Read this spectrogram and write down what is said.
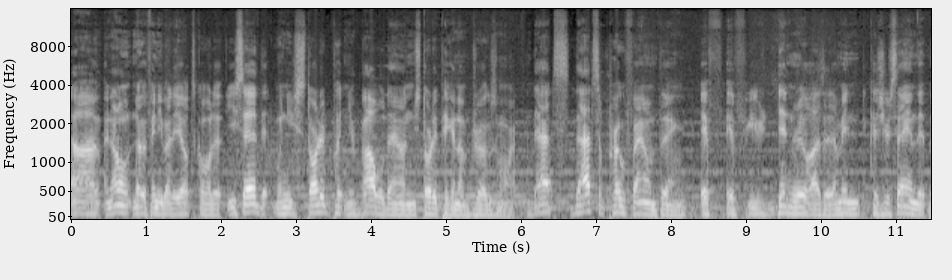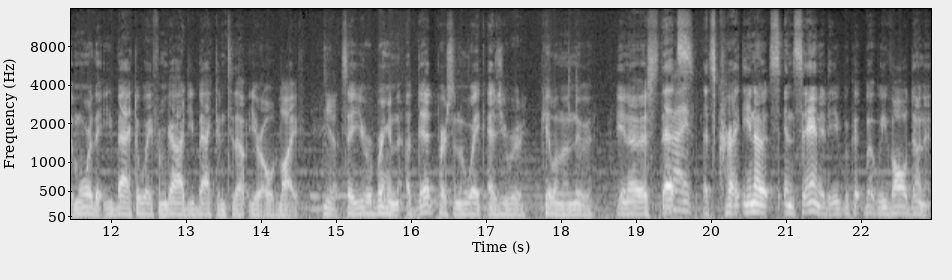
uh, and I don't know if anybody else called it. You said that when you started putting your Bible down, you started picking up drugs more. That's that's a profound thing. If if you didn't realize it, I mean, because you're saying that the more that you backed away from God, you backed into the, your old life. Yeah. So you were bringing a dead person awake as you were killing a new. You know, it's that's Right. that's crazy. You know, it's insanity, because, but we've all done it.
